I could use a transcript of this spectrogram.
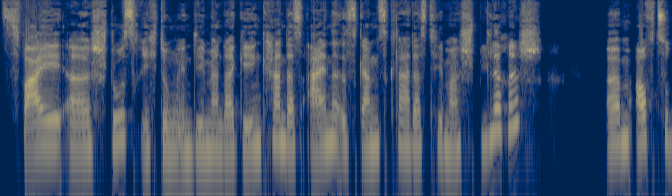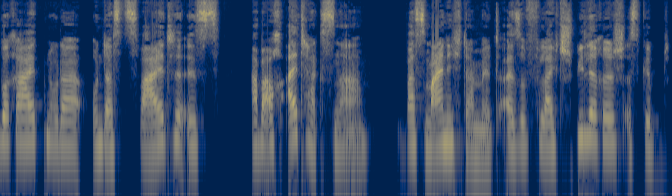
zwei äh, Stoßrichtungen, in die man da gehen kann. Das eine ist ganz klar das Thema spielerisch ähm, aufzubereiten oder und das zweite ist aber auch alltagsnah was meine ich damit? Also vielleicht spielerisch, es gibt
